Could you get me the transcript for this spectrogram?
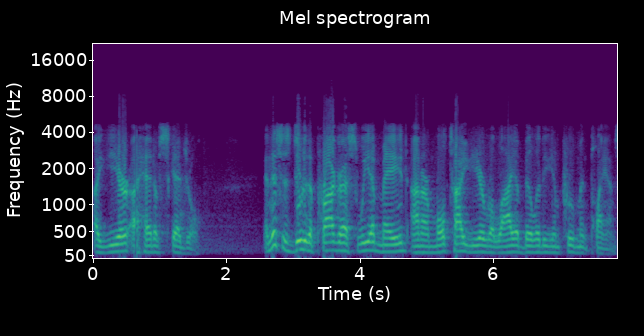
a year ahead of schedule. And This is due to the progress we have made on our multi-year reliability improvement plans,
